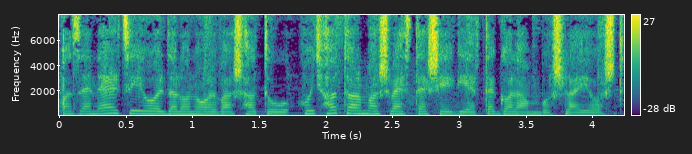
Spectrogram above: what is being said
Az NLC oldalon olvasható, hogy hatalmas veszteség érte Galambos Lajost.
